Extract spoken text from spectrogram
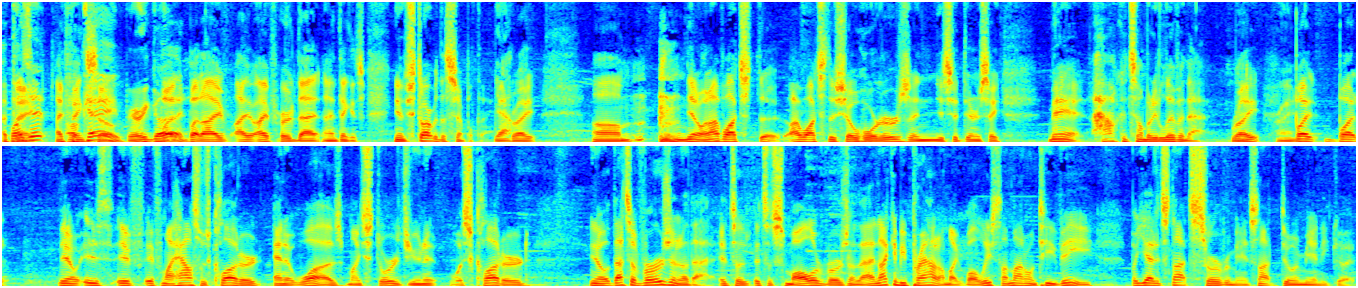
I Was think. it? I think Okay, so. very good. But, but I've I, I've heard that, and I think it's you know start with the simple thing. Yeah. Right. Um, you know, and I've watched the I watched the show Hoarders, and you sit there and say, "Man, how could somebody live in that?" Right. Right. But but you know, if if if my house was cluttered, and it was, my storage unit was cluttered. You know, that's a version of that. It's a it's a smaller version of that, and I can be proud. I'm like, well, at least I'm not on TV, but yet it's not serving me. It's not doing me any good.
